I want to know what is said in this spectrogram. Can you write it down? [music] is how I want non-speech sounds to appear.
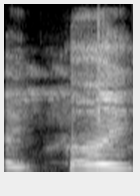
嘿，嘿。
